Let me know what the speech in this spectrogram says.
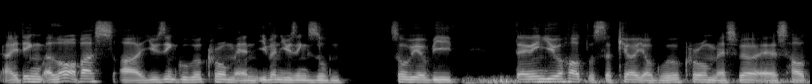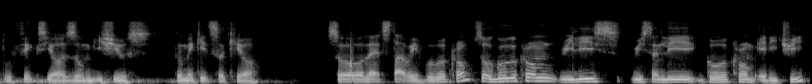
I think a lot of us are using Google Chrome and even using Zoom. So we'll be telling you how to secure your Google Chrome as well as how to fix your Zoom issues to make it secure. So let's start with Google Chrome. So Google Chrome released recently Google Chrome 83.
